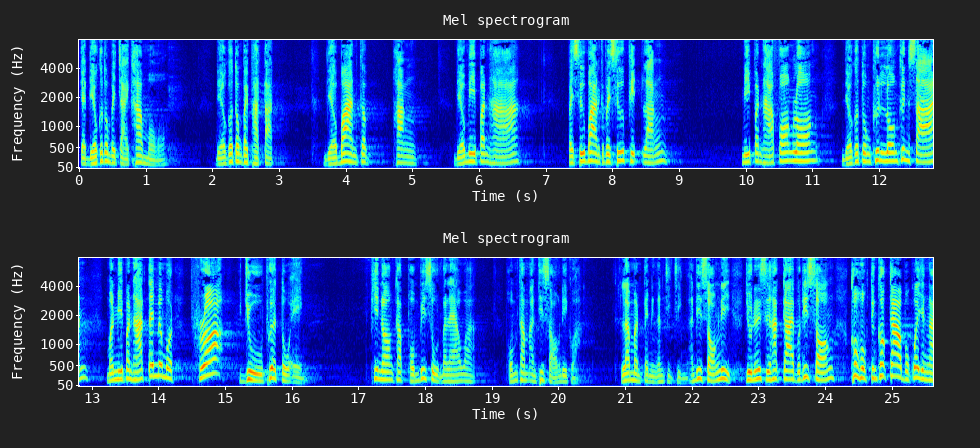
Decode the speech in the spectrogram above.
แต่เดี๋ยวก็ต้องไปจ่ายค่าหมอ เดี๋ยวก็ต้องไปผ่าตัด เดี๋ยวบ้านก็พัง เดี๋ยวมีปัญหา ไปซื้อบ้านก็ไปซื้อผิดหลัง มีปัญหาฟ้องร้อง เดี๋ยวก็ต้องขึ้นลงขึ้นศาลมันมีปัญหาเต็มไปหมด เพราะอยู่เพื่อตัวเอง พี่น้องครับผมพิสูจน์มาแล้วว่า ผมทำอันที่สองดีกว่า แล้วมันเป็นอย่างนั้นจริง ๆ อันที่สองนี่อยู่ในหนังสือฮักกายบทที่สองข้อหถึงข้อ9บอกว่ายังไง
